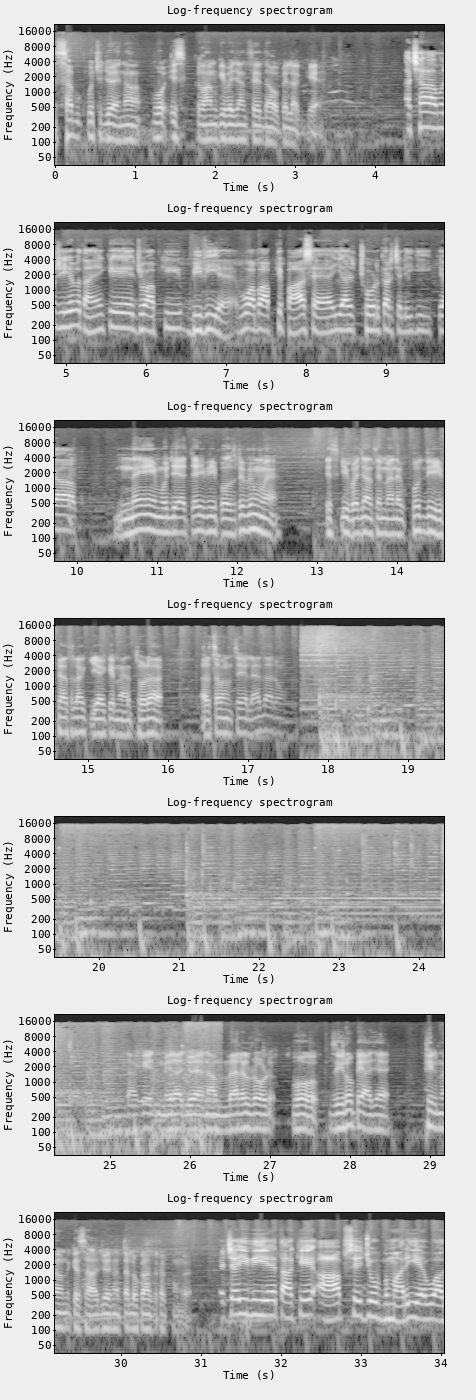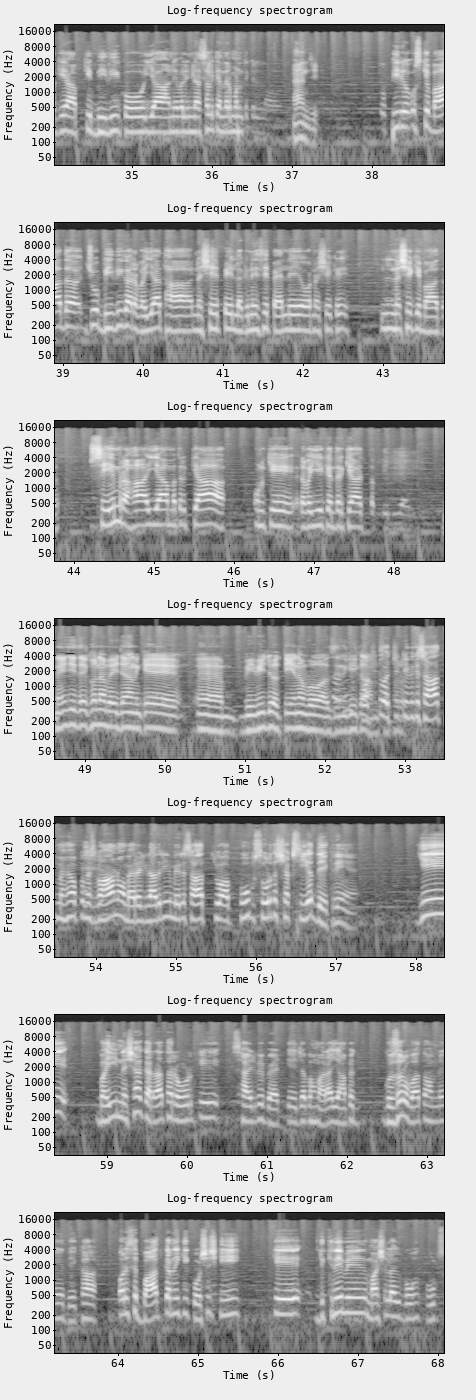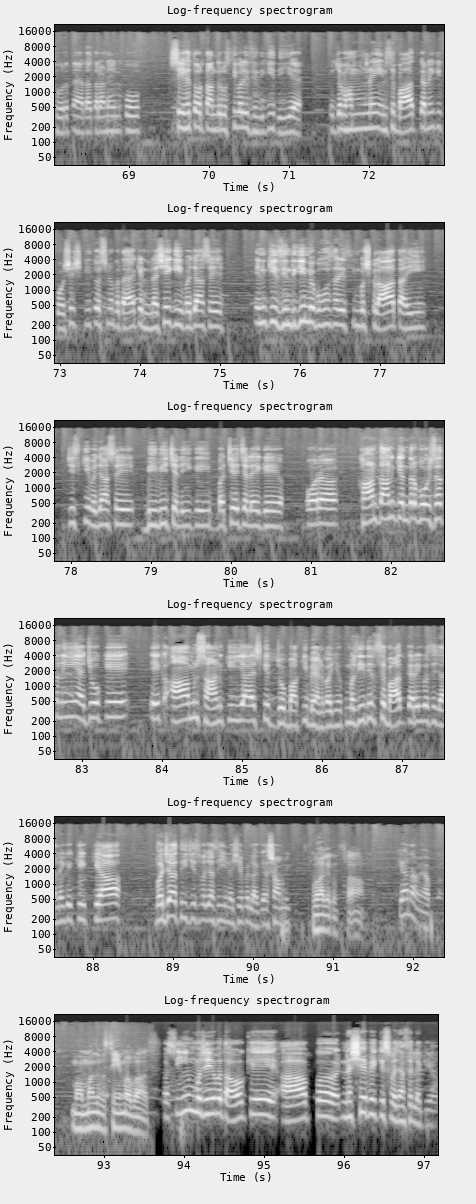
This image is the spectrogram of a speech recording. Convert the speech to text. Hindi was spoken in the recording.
सब कुछ जो है ना वो इस काम की वजह से दाव पे लग गया है। अच्छा मुझे ये बताएँ कि जो आपकी बीवी है वो अब आपके पास है या छोड़कर चली गई क्या नहीं मुझे एच आई वी पॉजिटिव हूँ मैं। इसकी वजह से मैंने खुद ही फैसला किया कि मैं थोड़ा अरसा उनसे अलहदा रहूँ। ताकि मेरा जो है ना वायरल रोड वो ज़ीरो पे आ जाए। फिर मैं उनके साथ जो है ना तल्लुकात रखूँगा। एच आई वी है ताकि आपसे जो बीमारी है वो आगे आपकी बीवी को या आने वाली नस्ल के अंदर मुंतकिल ना हो। हाँ जी। तो फिर उसके बाद जो बीवी का रवैया था नशे पे लगने से पहले और नशे के नशे के बाद सेम रहा या मतलब क्या उनके रवैये के अंदर क्या तब्दीली आई? नहीं जी देखो ना भाईजान के बीवी जो होती है ना वो ज़िंदगी का टू एच टीवी के साथ मैं हूँ आपका मेज़बान और मेरे नादरीन मेरे साथ जो आप खूबसूरत शख्सियत देख रहे हैं ये भाई नशा कर रहा था रोड के साइड पे बैठ के। जब हमारा यहाँ पे गुजर हुआ तो हमने देखा और इससे बात करने की कोशिश की कि दिखने में माशाल्लाह भी बहुत खूबसूरत हैं। अल्लाह ताला ने इनको सेहत और तंदुरुस्ती वाली ज़िंदगी दी है। तो जब हमने इनसे बात करने की कोशिश की तो इसने बताया कि नशे की वजह से इनकी ज़िंदगी में बहुत सारी ऐसी मुश्किल आई, जिसकी वजह से बीवी चली गई, बच्चे चले गए और ख़ानदान के अंदर वो इज़्ज़त नहीं है जो कि एक आम इंसान की या इसके जो बाकी बहन भाइयों को। मजीद इनसे बात करेंगे उससे जानेंगे कि क्या वजह थी जिस वजह से ये नशे पे लग गया। शाम वालेकुम। सलाम। क्या नाम है आपका? मोहम्मद वसीम अब्बास। वसीम मुझे ये बताओ कि आप नशे पे किस वजह से लगे हो?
